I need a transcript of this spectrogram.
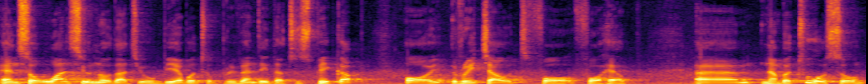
And so once you know that, you'll be able to prevent either to speak up or reach out for, for help. Um, number two also,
